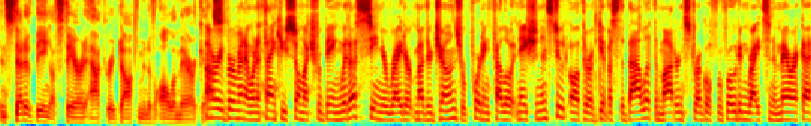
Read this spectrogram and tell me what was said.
instead of being a fair and accurate document of all Americans. Ari Berman, I want to thank you so much for being with us. senior writer Mother Jones, reporting fellow at Nation Institute, author of Give Us the Ballot, The Modern Struggle for Voting Rights in America.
